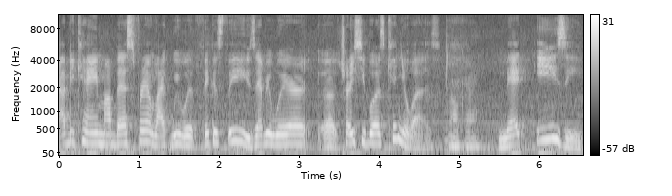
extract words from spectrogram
I became my best friend. Like we were thick as thieves everywhere. Uh, Tracy was, Kenya was. Okay. Met Eazy,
